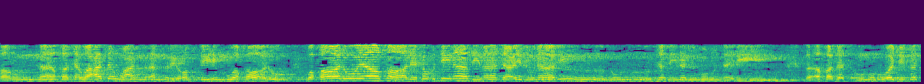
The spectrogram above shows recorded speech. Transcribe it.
فعقروا الناقة وعتوا عن أمر ربهم وقالوا, وقالوا يا صالح ائتنا بما تعدنا إن كنت من المرسلين. فأخذتهم الوجفة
